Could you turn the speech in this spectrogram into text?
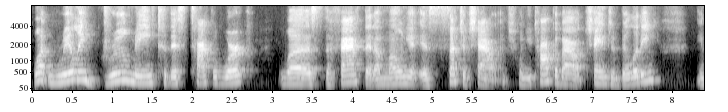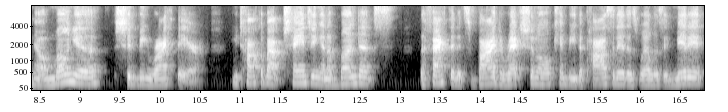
What really drew me to this type of work was the fact that ammonia is such a challenge. When you talk about changeability, you know, ammonia should be right there. You talk about changing in abundance, the fact that it's bidirectional can be deposited as well as emitted,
